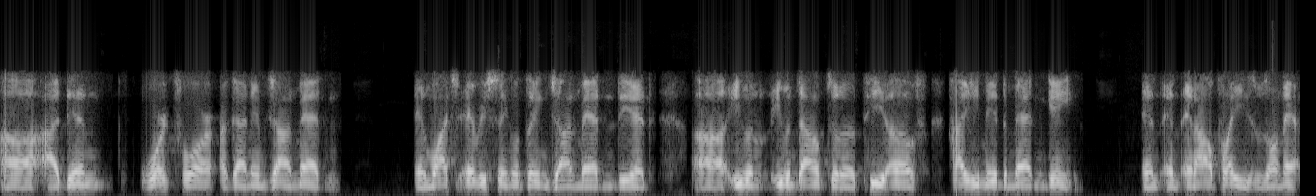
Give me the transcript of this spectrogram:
Uh, I then worked for a guy named John Madden and watched every single thing John Madden did uh, even even down to the T of how he made the Madden game, and and and our plays was on that.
